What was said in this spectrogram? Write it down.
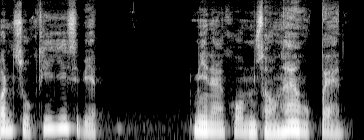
วันศุกร์ที่ 21 มีนาคม 2568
